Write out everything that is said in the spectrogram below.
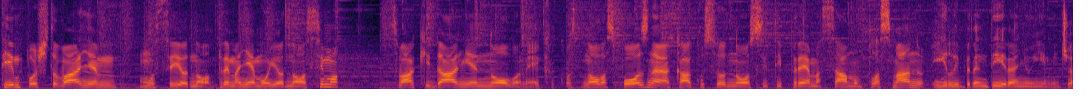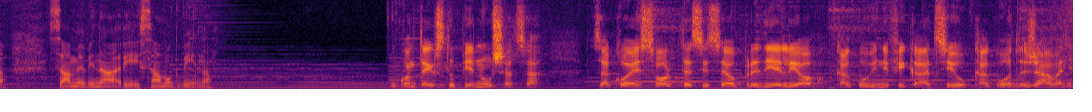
tim poštovanjem mu se i prema njemu i odnosimo. Svaki dan je novo nekako, nova spoznaja kako se odnositi prema samom plasmanu ili brendiranju imidža same vinarije i samog vina u kontekstu pjenušaca. Za koje sorte si se opredijelio, kakvu vinifikaciju, kakvo odležavanje?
